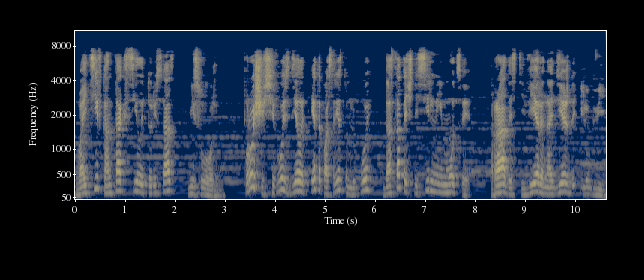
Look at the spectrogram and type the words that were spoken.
Войти в контакт с силой Турисас несложно. Проще всего сделать это посредством любой достаточно сильной эмоции – радости, веры, надежды и любви.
